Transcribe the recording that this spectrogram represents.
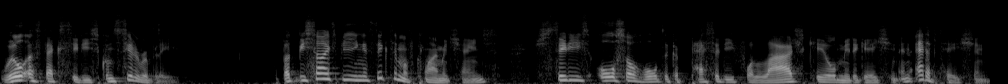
will affect cities considerably. But besides being a victim of climate change, cities also hold the capacity for large-scale mitigation and adaptation.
